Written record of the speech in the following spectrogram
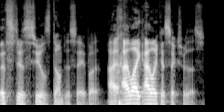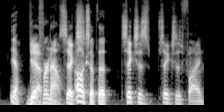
that just feels dumb to say, but I, I like I like a six for this. Yeah, Do it for now. 6 I'll accept that. Six is six is fine.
